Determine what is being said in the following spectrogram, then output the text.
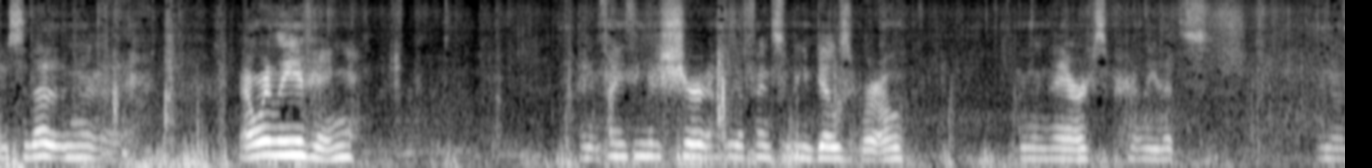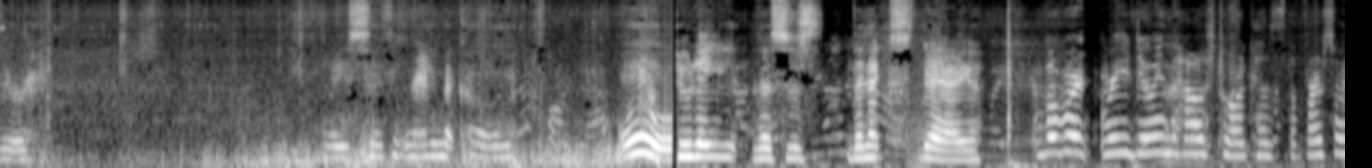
Okay, so that. Uh, now we're leaving. I didn't find anything in a shirt. Hopefully, I'll find something in Dillsboro. Going there, because apparently that's another place. I think we're heading back home. Oh, two day. This is the next day. But we're redoing the house tour because the first one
